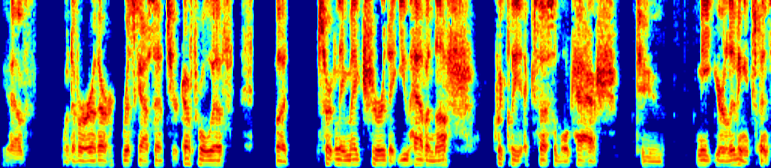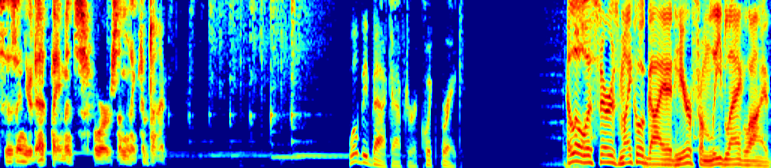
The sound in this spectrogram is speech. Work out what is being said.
you have whatever other risk assets you're comfortable with, but certainly make sure that you have enough quickly accessible cash to meet your living expenses and your debt payments for some length of time. We'll be back after a quick break. Hello, listeners. Michael Gayed here from Lead Lag Live.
